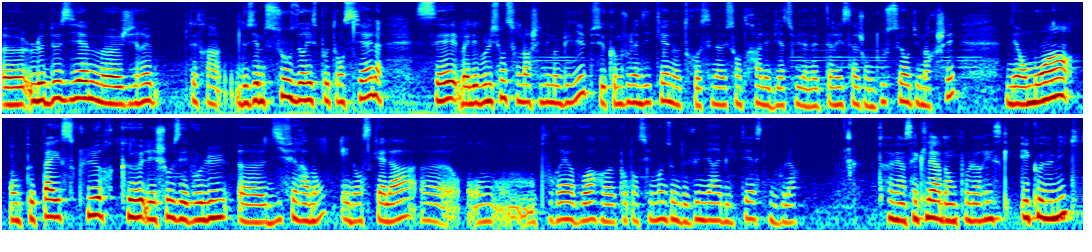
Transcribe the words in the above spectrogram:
le deuxième, je peut-être une deuxième source de risque potentiel, c'est bah, l'évolution sur le marché de l'immobilier, puisque comme je vous l'indiquais, notre scénario central est bien celui d'un atterrissage en douceur du marché. Néanmoins, on ne peut pas exclure que les choses évoluent euh, différemment, et dans ce cas-là, euh, on, pourrait avoir euh, potentiellement une zone de vulnérabilité à ce niveau-là. Très bien, c'est clair donc pour le risque économique.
